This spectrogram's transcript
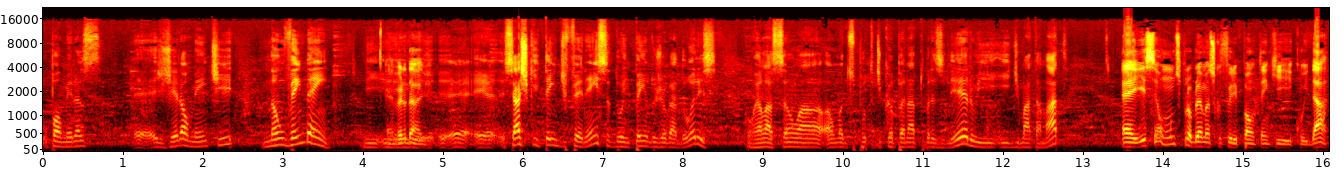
o Palmeiras é, geralmente não vem bem. E, é verdade. É, é, você acha que tem diferença do empenho dos jogadores com relação a, a uma disputa de campeonato brasileiro e, e de mata-mata? É, esse é um dos problemas que o Filipão tem que cuidar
